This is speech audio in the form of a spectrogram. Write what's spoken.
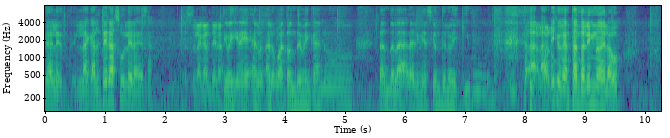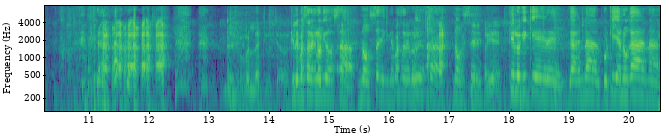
Dale, la caldera azul era esa. Esa es la caldera. ¿Te imaginas al, al guatón de Mecano dando la, la alineación de los equipos? A, Al Maluco. cantando el himno de la U. por la chucha, weón. ¿Qué le pasa a la gloriosa? No sé, ¿qué le pasa a la gloriosa? No sé. Oye, ¿Qué es lo que quiere? Ganar. ¿Por qué ella no gana?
